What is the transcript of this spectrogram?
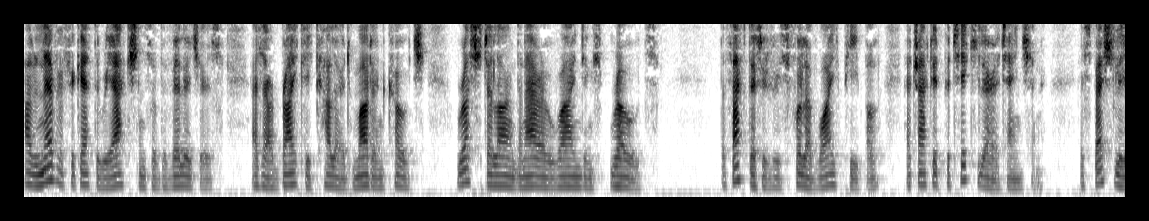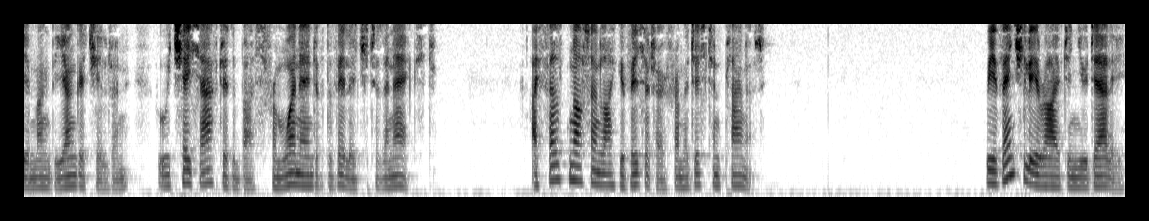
I'll never forget the reactions of the villagers as our brightly coloured modern coach rushed along the narrow winding roads. The fact that it was full of white people attracted particular attention, especially among the younger children who would chase after the bus from one end of the village to the next. I felt not unlike a visitor from a distant planet. We eventually arrived in New Delhi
